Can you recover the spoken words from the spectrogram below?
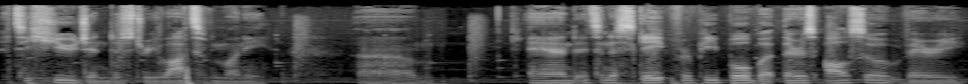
it's a huge industry, lots of money. Um, and it's an escape for people, but there's also very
